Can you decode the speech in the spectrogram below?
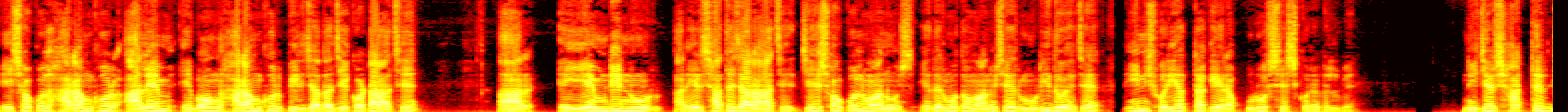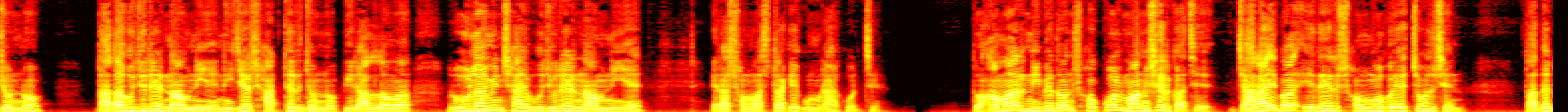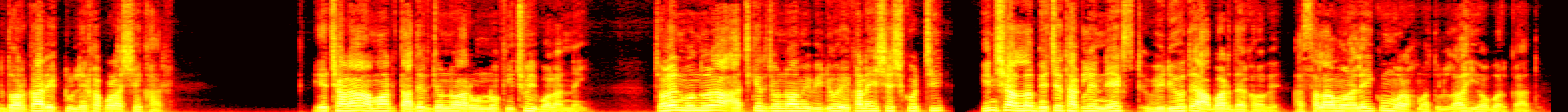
এই সকল হারামখোর আলেম এবং হারামখোর পীরজাদা যে কটা আছে আর এই এমডি নূর আর এর সাথে যারা আছে যে সকল মানুষ এদের মতো মানুষের মুরিদ হয়েছে দিন শরিয়াতটাকে এরা পুরো শেষ করে ফেলবে নিজের স্বার্থের জন্য দাদা হুজুরের নাম নিয়ে নিজের স্বার্থের জন্য পীর আল্লামা রুহুল আমিন সাহেব হুজুরের নাম নিয়ে এরা সমাজটাকে গুমরাহ করছে। তো আমার নিবেদন সকল মানুষের কাছে, যারাই বা এদের সঙ্গ হয়ে চলছেন, তাদের দরকার একটু লেখাপড়া শেখার। এছাড়া আমার তাদের জন্য আর অন্য কিছুই বলার নেই। চলেন বন্ধুরা, আজকের জন্য আমি ভিডিও এখানেই শেষ করছি। ইনশাআল্লাহ বেঁচে থাকলে নেক্সট ভিডিওতে আবার দেখা হবে। আসসালামু আলাইকুম রহমতুল্লাহি ওবরকাতু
